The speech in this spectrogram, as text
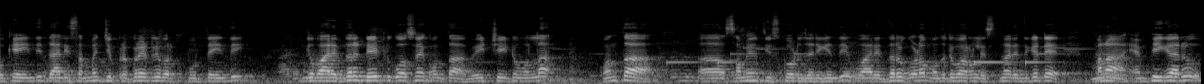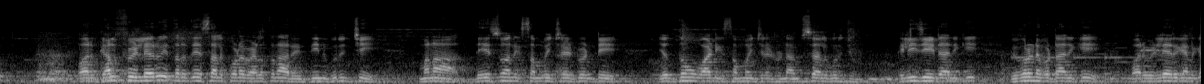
ఓకే అయింది. దానికి సంబంధించి ప్రిపరేటరీ వర్క్ పూర్తయింది. ఇంకా వారిద్దరి డేట్ల కోసమే కొంత వెయిట్ చేయటం వల్ల కొంత సమయం తీసుకోవడం జరిగింది. వారిద్దరూ కూడా మొదటి వారంలో ఇస్తున్నారు. ఎందుకంటే మన ఎంపీ గారు వారు గల్ఫ్ వెళ్ళారు ఇతర దేశాలకు కూడా వెళుతున్నారు. దీని గురించి మన దేశానికి సంబంధించినటువంటి యుద్ధం వాటికి సంబంధించినటువంటి అంశాల గురించి తెలియజేయడానికి వివరణ ఇవ్వడానికి వారు వెళ్ళారు కనుక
